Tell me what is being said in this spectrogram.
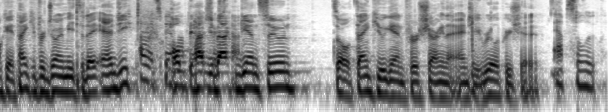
okay, thank you for joining me today, Angie. Oh, it's been Hope to have you back Scott. again soon. So, thank you again for sharing that, Angie. Really appreciate it. Absolutely.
